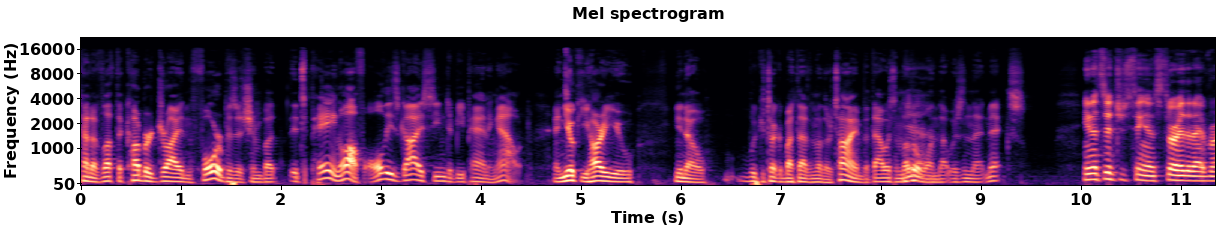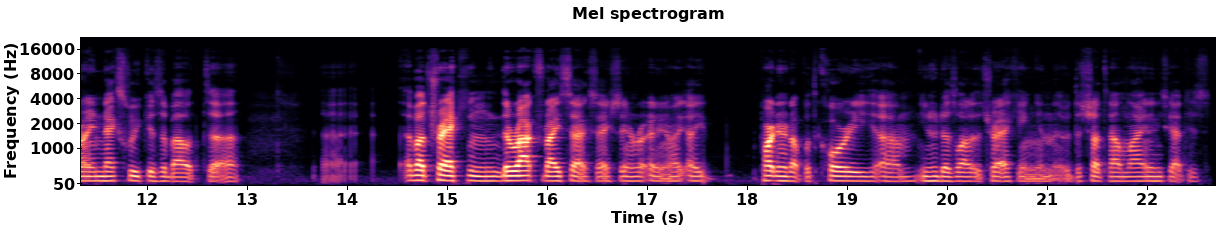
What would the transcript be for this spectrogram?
kind of left the cupboard dry in the forward position, but it's paying off. All these guys seem to be panning out. And Jokiharju, you know, we could talk about that another time, but that was another Yeah. one that was in that mix. You know, it's interesting. A story that I'm running next week is about uh, uh, about tracking the Rockford IceHogs. Actually, and you know, I, I partnered up with Corey, um, you know, who does a lot of the tracking and the, the shutdown line, and he's got his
